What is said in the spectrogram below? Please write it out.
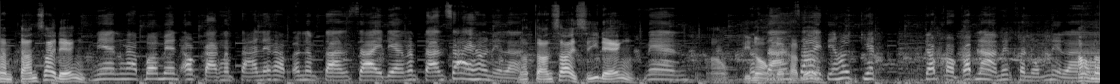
น้ำตาลทรายแดงแม่นครับบ่แม่นเอากากน้ำตาลเลยครับเอาน้ำตาลทรายแดงน้ำตาลทรายเฮานี่แหละน้ำตาลทรายสีแดงแม่นเอาพี่น้องำตาเด้ลอครับทราเด้ยอที่เฮาเฮ็ด กับข้าวกับน้ำเฮ็ดขนมนี่แหละเอาน้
